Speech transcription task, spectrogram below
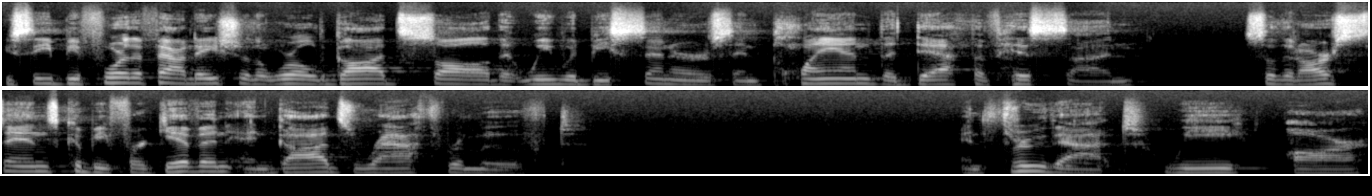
You see, before the foundation of the world, God saw that we would be sinners and planned the death of his son so that our sins could be forgiven and God's wrath removed. And through that, we are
